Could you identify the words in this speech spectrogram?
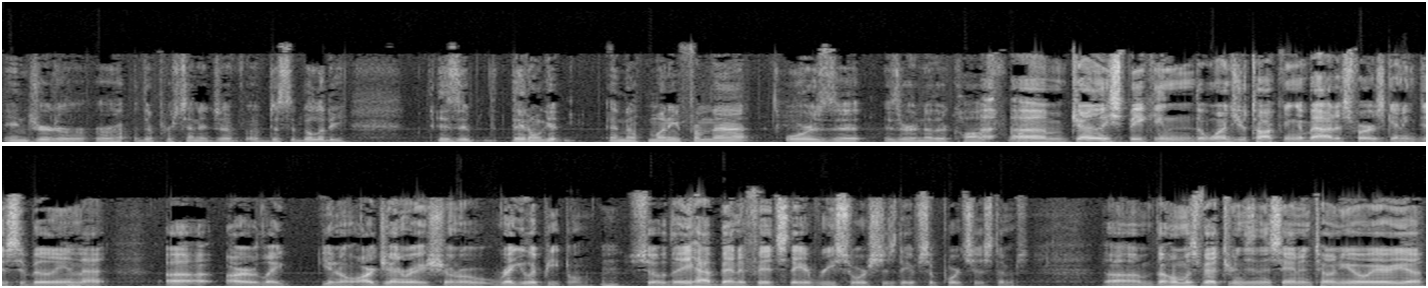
injured or, or the percentage of, of disability. Is it they don't get enough money from that, or is it is there another cause for it? Um, generally speaking, the ones you're talking about as far as getting disability and that uh, are like you know our generation or regular people. So they have benefits, they have resources, they have support systems. Um, the homeless veterans in the San Antonio area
